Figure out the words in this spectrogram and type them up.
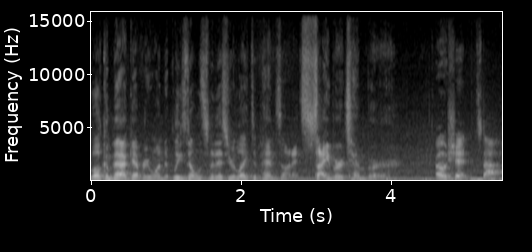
Welcome back, everyone. To Please don't listen to this. Your life depends on it. Cybertember. Oh shit, stop.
